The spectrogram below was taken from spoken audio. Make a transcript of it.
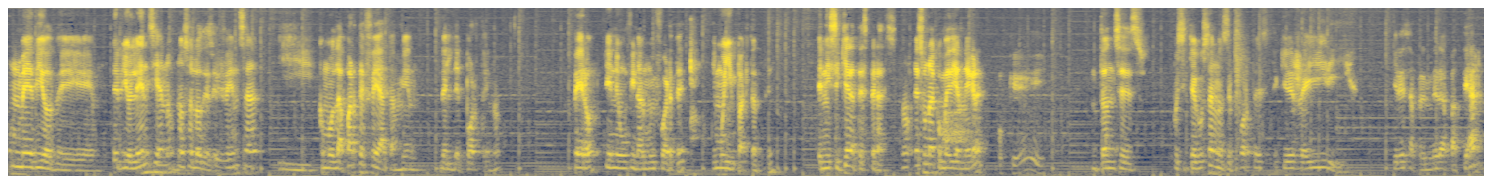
un medio de, de violencia, ¿no? No solo de Sí. defensa y como la parte fea también del deporte, ¿no? Pero tiene un final muy fuerte y muy impactante que ni siquiera te esperas, ¿no? Es una comedia negra, Ok. entonces, pues si te gustan los deportes, te quieres reír y quieres aprender a patear,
